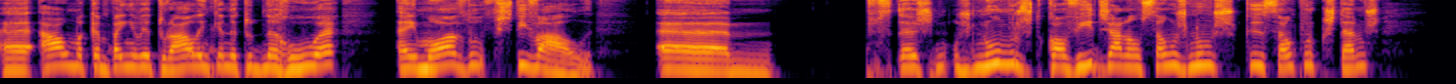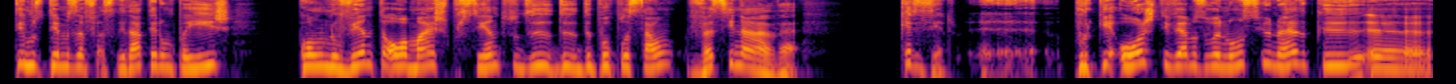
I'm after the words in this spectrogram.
Uh, há uma campanha eleitoral em que anda tudo na rua em modo festival. Uh, as, os números de Covid já não são os números que são porque estamos temos, temos a facilidade de ter um país com 90 ou mais por cento de, de, de população vacinada. Quer dizer, eh, porque hoje tivemos o anúncio não é, de que uh,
